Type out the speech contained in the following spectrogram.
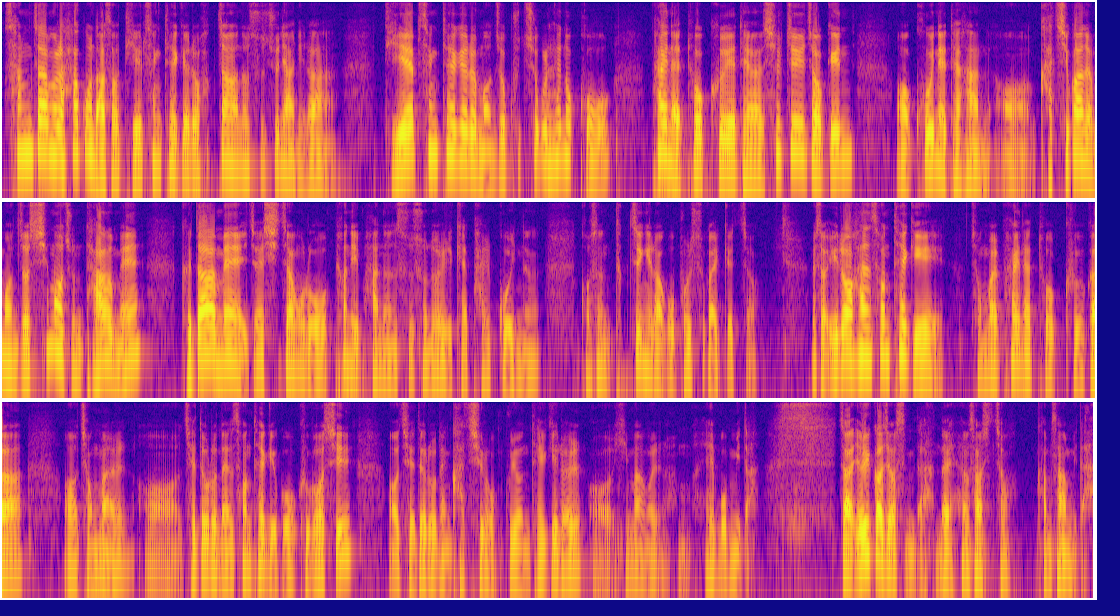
상장을 하고 나서 DApp 생태계를 확장하는 수준이 아니라 DApp 생태계를 먼저 구축을 해놓고 파이 네트워크에 대한 실질적인 어, 코인에 대한 어, 가치관을 먼저 심어준 다음에 그 다음에 이제 시장으로 편입하는 수순을 이렇게 밟고 있는 것은 특징이라고 볼 수가 있겠죠. 그래서 이러한 선택이 정말 파이 네트워크가 어, 정말 어, 제대로 된 선택이고 그것이 어, 제대로 된 가치로 구현되기를 어, 희망을 해봅니다. 자 여기까지였습니다. 네, 영상 시청 감사합니다.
